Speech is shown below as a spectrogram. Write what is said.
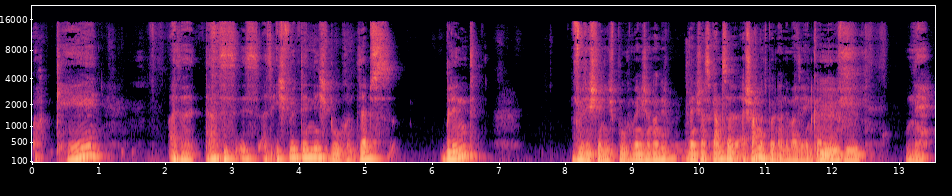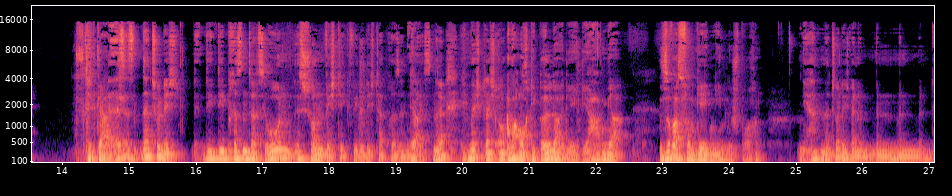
okay, also das ist, also ich würde den nicht buchen. Selbst blind würde ich den nicht buchen, wenn ich, nicht, wenn ich das ganze Erscheinungsbild noch nicht mal sehen könnte. Nee, das geht gar Es nicht. ist natürlich, die, die Präsentation ist schon wichtig, wie du dich da präsentierst. Ne? Ich möchte gleich auch. Aber auch die Bilder, die, die haben ja sowas von gegen ihn gesprochen. ja, natürlich, wenn du, wenn, wenn, wenn,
